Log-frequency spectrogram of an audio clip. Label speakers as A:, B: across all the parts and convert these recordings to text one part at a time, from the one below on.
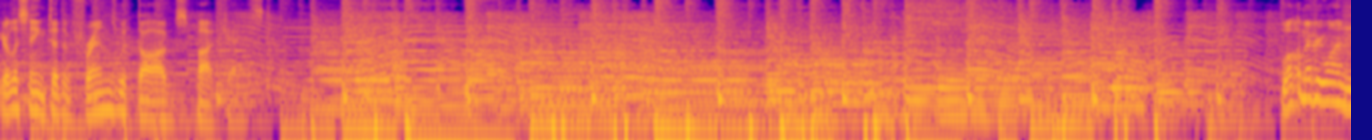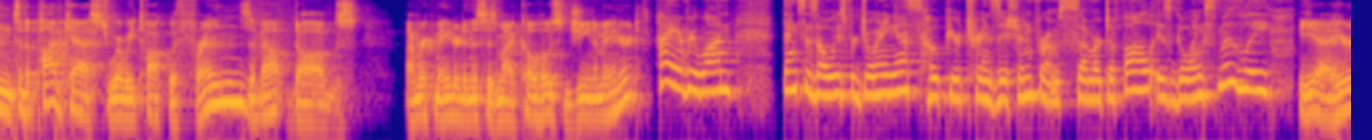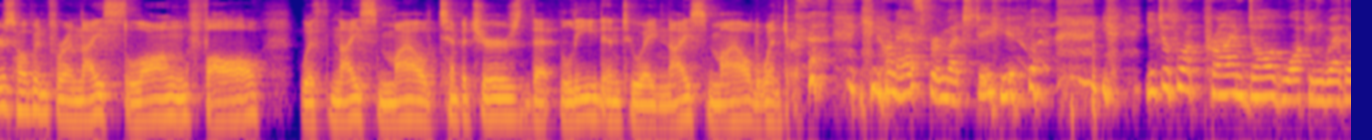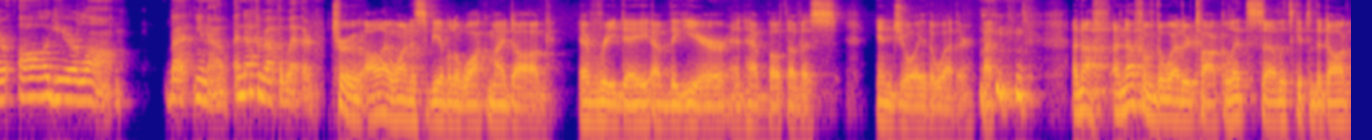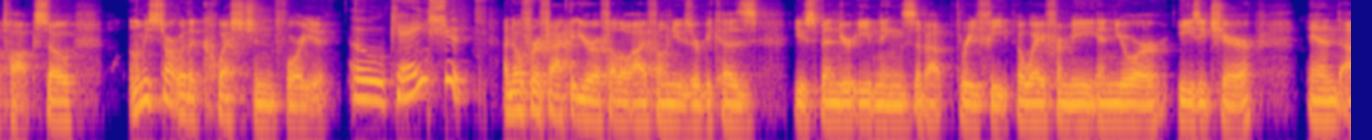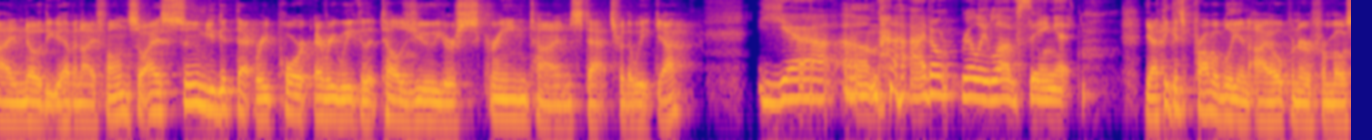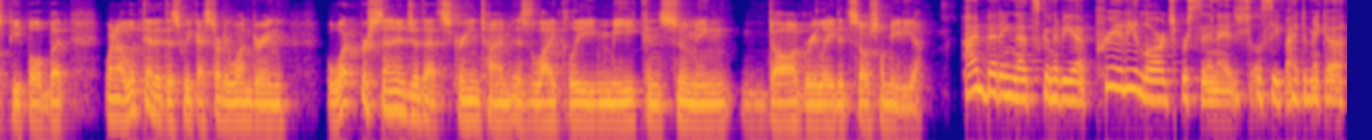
A: You're listening to the Friends with Dogs podcast. Welcome, everyone, to the podcast where we talk with friends about dogs. I'm Rick Maynard, and this is my co host, Gina Maynard.
B: Hi, everyone. Thanks as always for joining us. Hope your transition from summer to fall is going smoothly.
A: Yeah, here's hoping for a nice long fall with nice mild temperatures that lead into a nice mild winter.
B: you don't ask for much, do you? you just want prime dog walking weather all year long. But, you know, enough about the weather.
A: True. All I want is to be able to walk my dog every day of the year and have both of us enjoy the weather. But enough enough of the weather talk. Let's uh, let's get to the dog talk. So, let me start with a question for you.
B: Okay, shoot.
A: I know for a fact that you're a fellow iPhone user because you spend your evenings about three feet away from me in your easy chair and I know that you have an iPhone. So I assume you get that report every week that tells you your screen time stats for the week, yeah?
B: Yeah, um, I don't really love seeing it.
A: Yeah, I think it's probably an eye opener for most people. But when I looked at it this week, I started wondering what percentage of that screen time is likely me consuming dog related social media?
B: I'm betting that's going to be a pretty large percentage. Let's see if I had to make a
